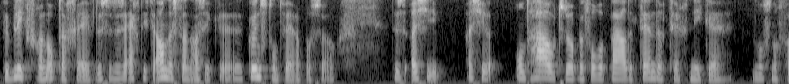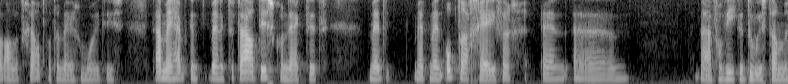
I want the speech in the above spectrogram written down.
publiek, voor een opdrachtgever. Dus het is echt iets anders dan als ik uh, kunst ontwerp of zo. Dus als je, als je onthoudt door bijvoorbeeld bepaalde tendertechnieken, los nog van al het geld wat ermee gemoeid is, daarmee heb ik een, ben ik totaal disconnected met, met mijn opdrachtgever. En uh, nou, voor wie ik het doe is dan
